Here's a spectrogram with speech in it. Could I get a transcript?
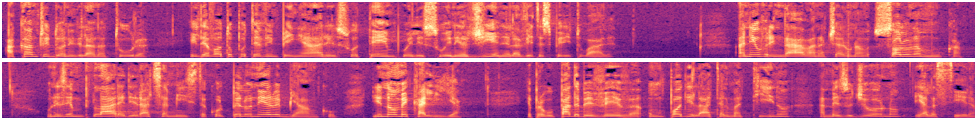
Accanto ai doni della natura, il devoto poteva impegnare il suo tempo e le sue energie nella vita spirituale. A New Vrindavana c'era una, solo una mucca, un esemplare di razza mista col pelo nero e bianco, di nome Kalia, e Prabhupada beveva un po' di latte al mattino, a mezzogiorno e alla sera.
